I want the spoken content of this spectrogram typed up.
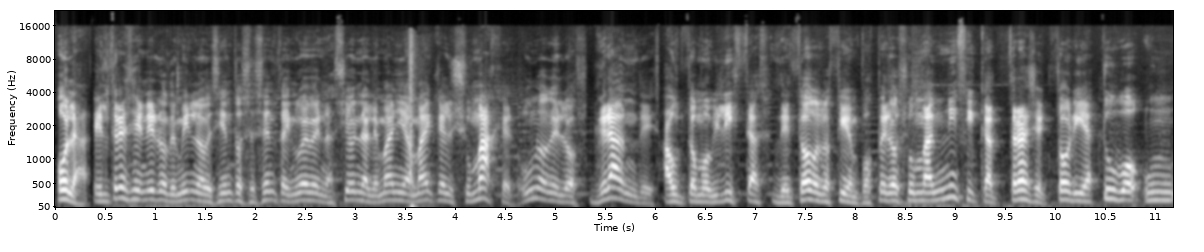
Hola, el 3 de enero de 1969 nació en Alemania Michael Schumacher, uno de los grandes automovilistas de todos los tiempos, pero su magnífica trayectoria tuvo un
